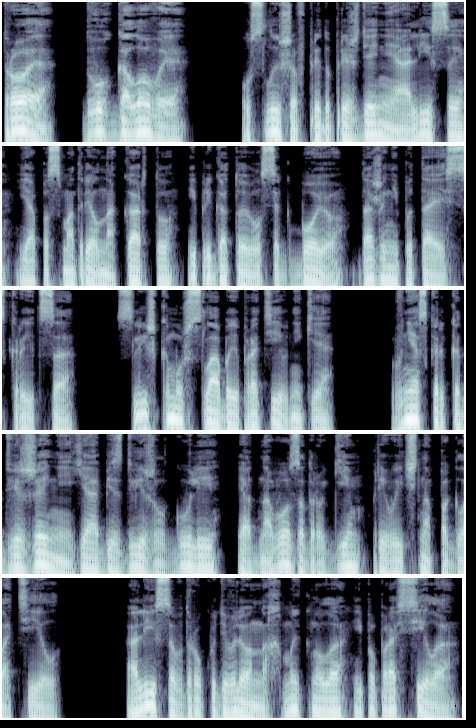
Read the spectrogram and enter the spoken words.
Трое! Двухголовые!» Услышав предупреждение Алисы, я посмотрел на карту и приготовился к бою, даже не пытаясь скрыться. Слишком уж слабые противники. В несколько движений я обездвижил гули и одного за другим привычно поглотил. Алиса вдруг удивленно хмыкнула и попросила.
